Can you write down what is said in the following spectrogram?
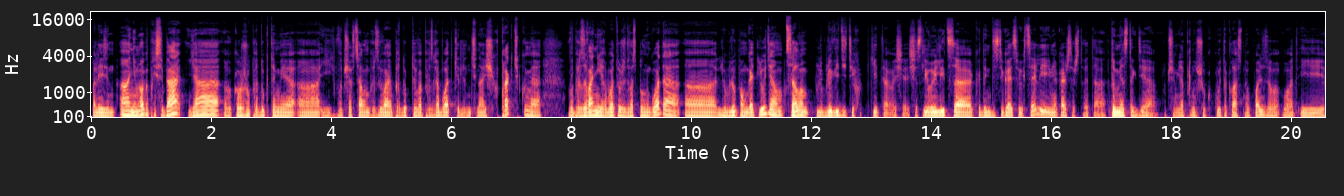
полезен. А, немного про себя. Я руковожу продуктами а, и вообще в целом развиваю продукты веб-разработки для начинающих в практикуме. В образовании работаю уже два с половиной года. А, люблю помогать людям. В целом люблю видеть их какие-то вообще счастливые лица, когда они достигают своих целей. И мне кажется, что это то место, где, в общем, я приношу какую-то классную пользу. Вот, и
